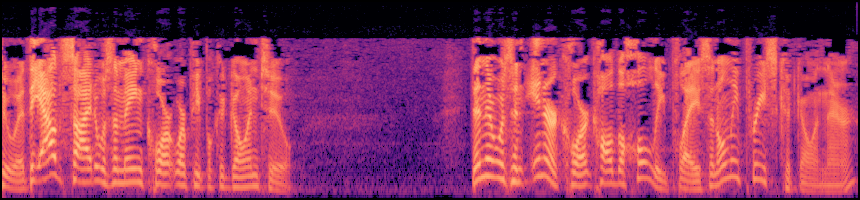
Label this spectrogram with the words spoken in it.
to it. The outside was the main court where people could go into. Then there was an inner court called the holy place, and only priests could go in there.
